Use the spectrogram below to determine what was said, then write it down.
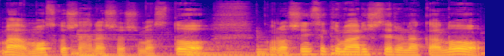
まあもう少し話をしますとこの親戚回りしてる中の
